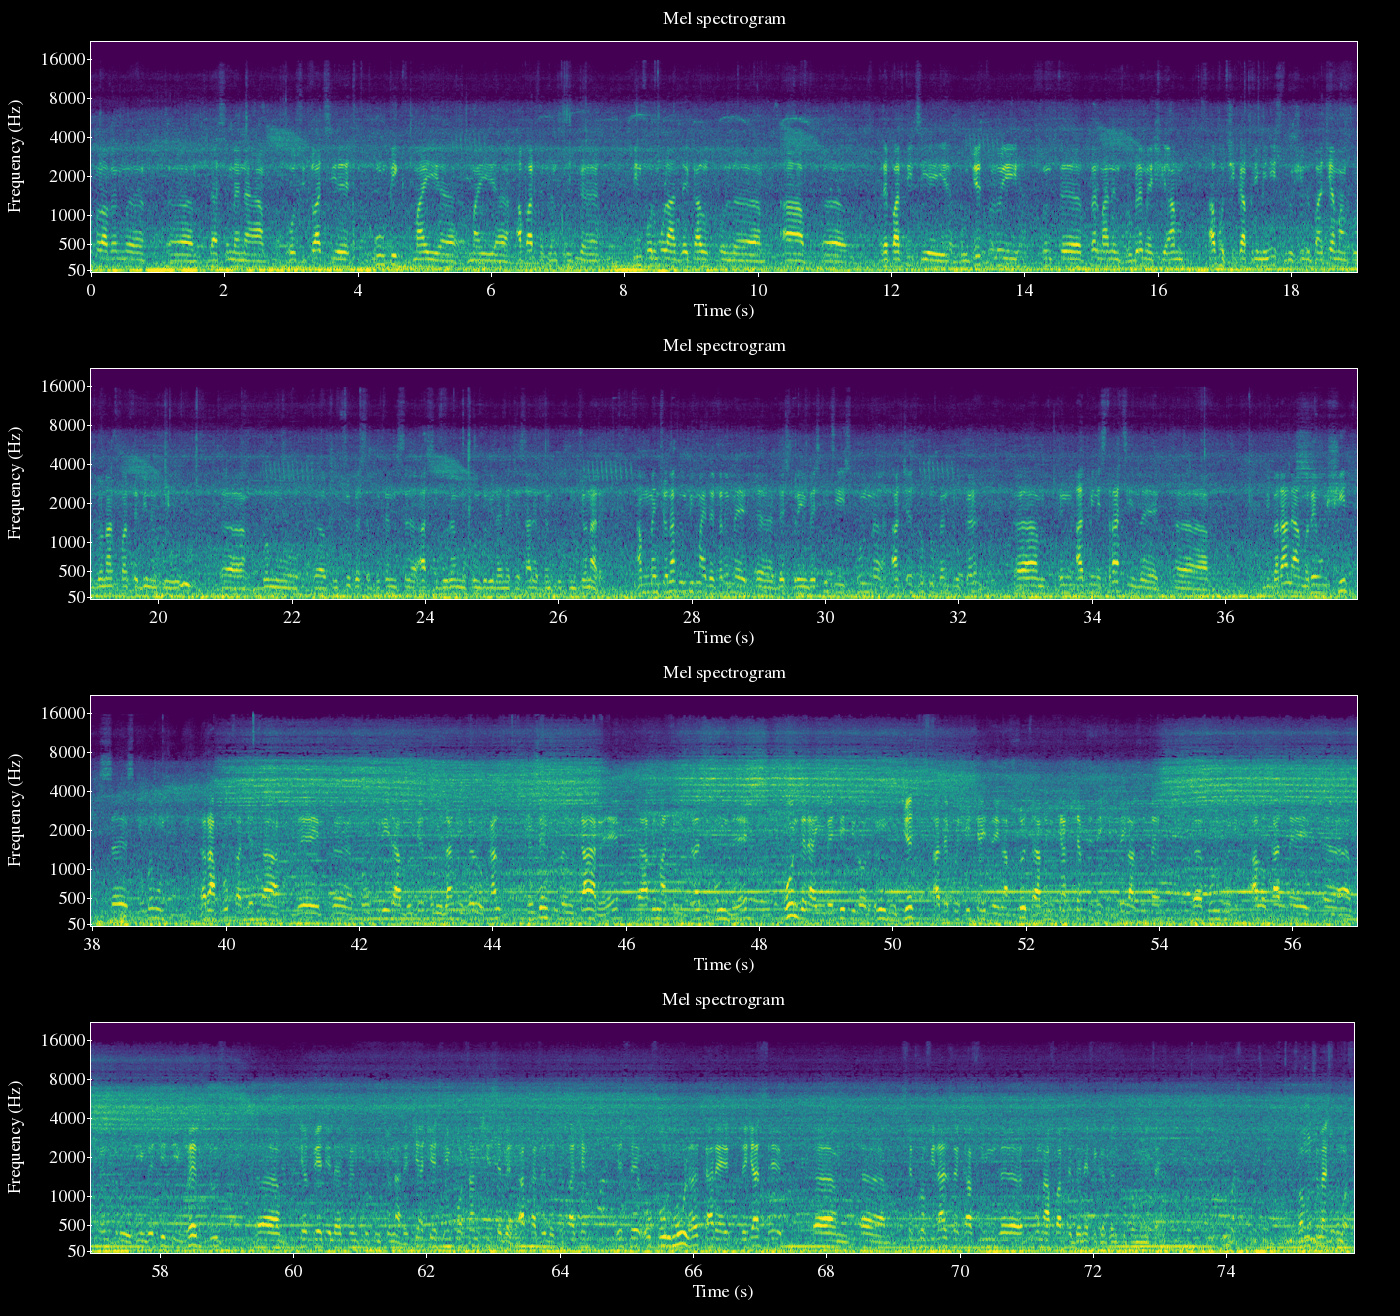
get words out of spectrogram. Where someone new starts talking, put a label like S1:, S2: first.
S1: Acolo avem de asemenea o situație un pic mai, mai aparte pentru că din formula de calcul a repartiției bugetului sunt permanent probleme și am avut și ca prim-ministru și după aceea m-am coordonat foarte bine cu uh, domnul uh, să putem să asigurăm fondurile necesare pentru funcționare. Am menționat un pic mai devreme uh, despre investiții, spun acest lucru pentru că uh, în administrațiile uh, liberale am reușit să schimbăm un raportul acesta de uh, construirea bugetului la nivel local, în sensul în care avem administrații unde ponderea investițiilor în buget a depășit 60%, avem chiar 73% uh, fonduri alocate uh, pentru investiții versus uh, cheltuielile pentru funcționare. Ceea ce este important și se vede. Asta trebuie să facem. Este o formulă care deja se uh, uh, se profilează ca fiind uh, una foarte benefică pentru comunitate. Vă mulțumesc frumos!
